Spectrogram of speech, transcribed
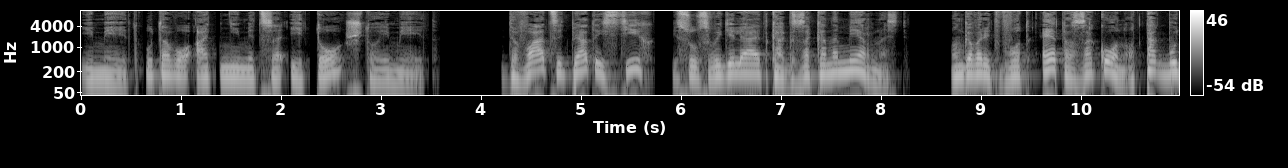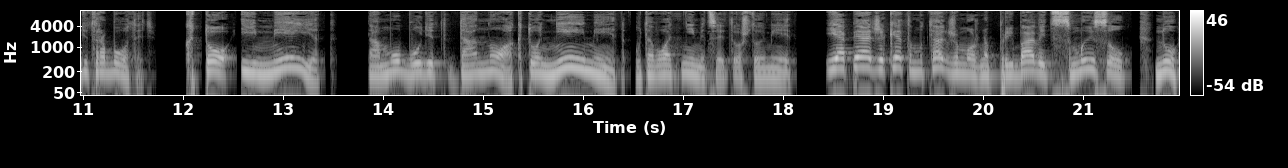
имеет, у того отнимется и то, что имеет. 25 стих Иисус выделяет как закономерность. Он говорит, вот это закон, вот так будет работать. Кто имеет, тому будет дано, а кто не имеет, у того отнимется и то, что имеет. И опять же к этому также можно прибавить смысл. Ну,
